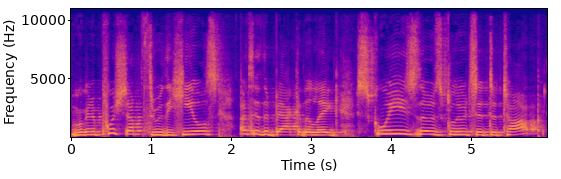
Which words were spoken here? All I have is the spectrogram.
And we're going to push up through the heels, up to the back of the leg, squeeze those glutes at the top,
